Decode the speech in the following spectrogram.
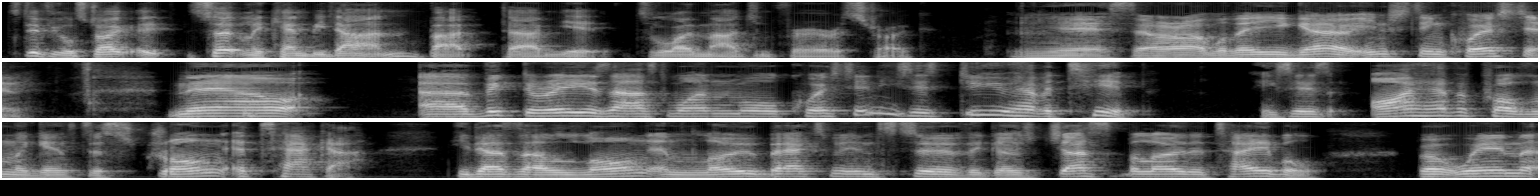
it's difficult stroke. It certainly can be done, but um, yeah, it's a low margin for error stroke. Yes. All right. Well, there you go. Interesting question. Now, uh, Victor E has asked one more question. He says, "Do you have a tip he says, I have a problem against a strong attacker. He does a long and low backspin serve that goes just below the table. But when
